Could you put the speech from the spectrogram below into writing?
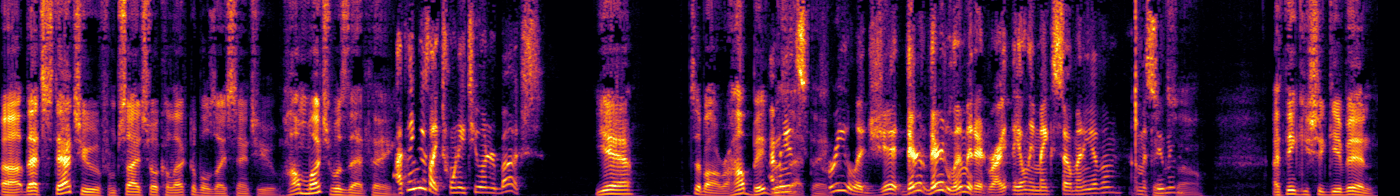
Uh, that statue from Sideshow Collectibles I sent you. How much was that thing? I think it was like twenty two hundred bucks. yeah, it's about right. How big I was mean, that it's thing? pretty legit. They're they're limited, right? They only make so many of them. I'm I think assuming. so. I think you should give in.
